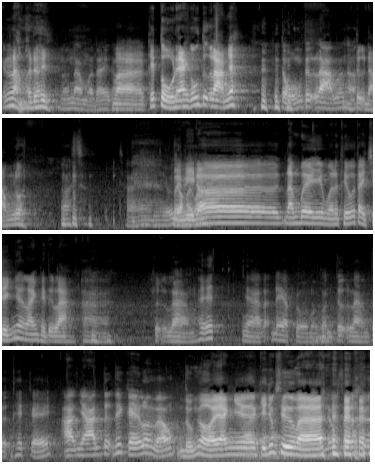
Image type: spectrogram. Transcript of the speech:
nó nằm ở đây. Nó nằm ở đây đó. và cái tủ này anh cũng tự làm nhé cái tủ cũng tự làm luôn hả? Tự đóng luôn Hiếu bởi vì quá. nó đam mê nhưng mà nó thiếu tài chính nên là anh phải tự làm. À tự làm hết. Nhà đã đẹp rồi mà còn tự làm tự thiết kế. À nhà anh tự thiết kế luôn phải không? Đúng rồi anh À, kiến trúc sư mà. kiến trúc sư.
